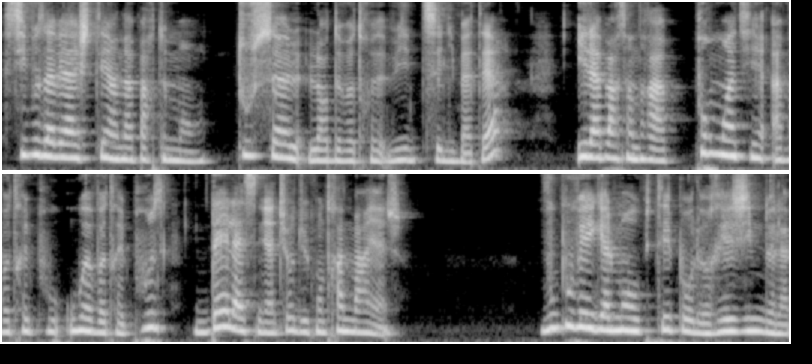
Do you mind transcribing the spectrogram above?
Si vous avez acheté un appartement tout seul lors de votre vie célibataire, il appartiendra pour moitié à votre époux ou à votre épouse dès la signature du contrat de mariage. Vous pouvez également opter pour le régime de la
